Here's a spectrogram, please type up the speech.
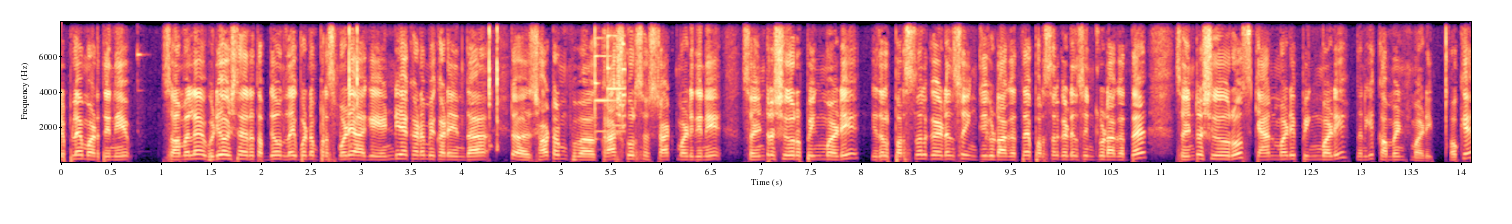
ರಿಪ್ಲೈ ಮಾಡ್ತೀನಿ. ಸೊ ಆಮೇಲೆ ವಿಡಿಯೋ ಇಷ್ಟ ಇರೋ ತಪ್ಪದೇ ಒಂದು ಲೈಕ್ ಬಟನ್ ಪ್ರೆಸ್ ಮಾಡಿ. ಹಾಗೆ ಎನ್ ಡಿ ಅಕಾಡೆಮಿ ಕಡೆಯಿಂದ short term crash course start ಮಾಡಿದ್ದೀನಿ. ಸೊ ಇಂಟ್ರೆಸ್ಟ್ ಇವರು ಪಿಂಗ್ ಮಾಡಿ. ಇದರಲ್ಲಿ ಪರ್ಸನಲ್ ಗೈಡೆನ್ಸ್ ಇನ್ಕ್ಲೂಡ್ ಆಗುತ್ತೆ ಪರ್ಸನಲ್ ಗೈಡೆನ್ಸ್ ಇನ್ಕ್ಲೂಡ್ ಆಗುತ್ತೆ. ಸೊ ಇಂಟ್ರೆಸ್ಟ್ ಇವರು ಸ್ಕ್ಯಾನ್ ಮಾಡಿ ಪಿಂಗ್ ಮಾಡಿ, ನನಗೆ ಕಮೆಂಟ್ ಮಾಡಿ. ಓಕೆ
